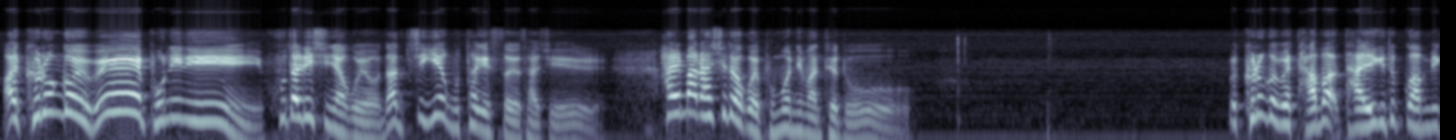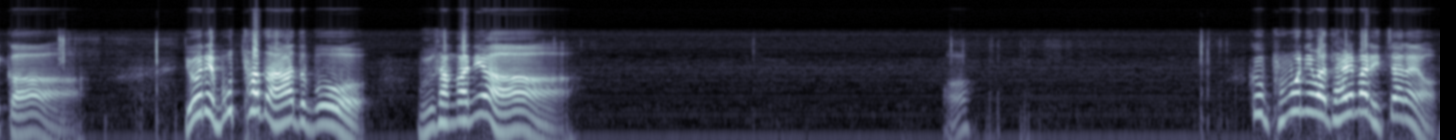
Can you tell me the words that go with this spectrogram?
아니 그런 거에 왜 본인이 후달리시냐고요. 나 진짜 이해 못하겠어요 사실. 할만 하시라고요 부모님한테도. 왜 그런 거왜다다 얘기 듣고 합니까? 연애 못하도 안 하도 뭐 무슨 상관이야. 그 부모님한테 할 말 있잖아요.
